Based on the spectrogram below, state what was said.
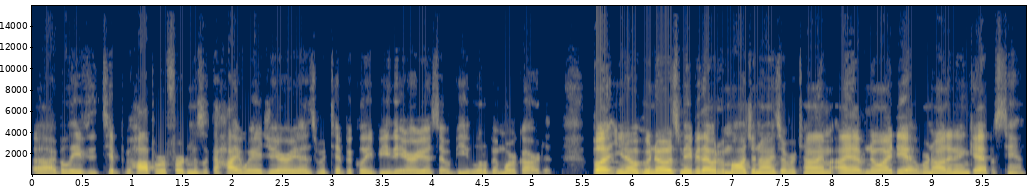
Uh, I believe the tip Hoppe referred to them as like the high wage areas would typically be the areas that would be a little bit more guarded. But you know, who knows? Maybe that would homogenize over time. I have no idea. We're not in Ancapistan.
